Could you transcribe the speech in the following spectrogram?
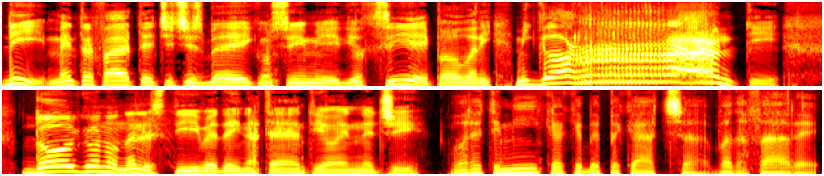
D. Mentre fate cicisbei con simili idiozie, i poveri migranti dolgono nelle stive dei natenti ONG. Vorrete mica che Beppe Caccia vada a fare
